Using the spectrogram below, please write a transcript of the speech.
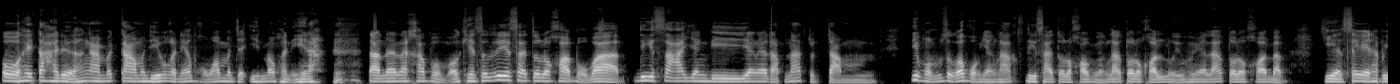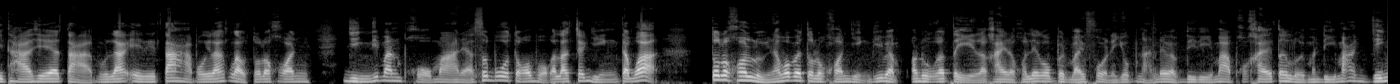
โอ้ให้ตายเด้อถ้างานแบ็กกราวมันดีกว่านี้ผมว่ามันจะอินมากกว่านี้นะตามนั้นนะครับผมโอเคสตอรี่ไซตัวละครบอกว่าดีไซน์ยังดียังระดับน่าจดจำ ที่ผมรู้สึกว่าผมยังรักดีไซน์ตัวละครผมยังรักตัวละครหลุยผมยังรักตัวละครแบบเกียเซ่ทับิทาเชียตาบุรักเอริต้าบุรักเหล่าตัวละครหญิงที่มันโผล่มาเนี่ยซึ่งพูดตรงว่าผมก็รักเจ้าหญิง แต่ว่า ตัวละครหลุยนะว่าเป็นตัวละครหญิงที่แบบอนุกติแล้วใครเราเขาเรียกว่าเป็นไวฟ์โฟนในยุคนั้นได้แบบดีๆมากเพราะคาแรคเตอร์หลุยมันดีมากจริง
